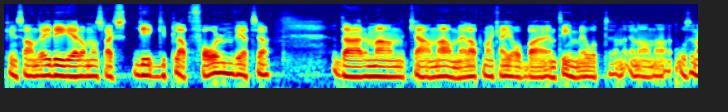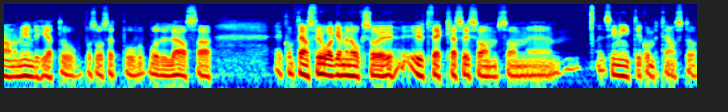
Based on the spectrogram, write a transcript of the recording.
finns andra idéer om någon slags gigplattform vet jag. Där man kan anmäla att man kan jobba en timme åt en, en annan, hos en annan myndighet och på så sätt på, både lösa eh, kompetensfrågor men också utveckla sig som, som eh, sin IT-kompetens. Då.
